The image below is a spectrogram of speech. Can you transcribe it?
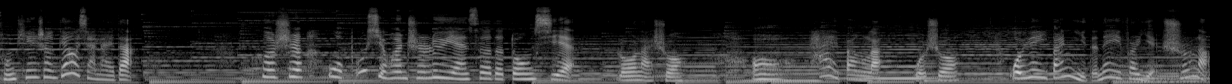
从天上掉下来的。可是我不喜欢吃绿颜色的东西，罗拉说。哦，太棒了，我说，我愿意把你的那一份也吃了。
